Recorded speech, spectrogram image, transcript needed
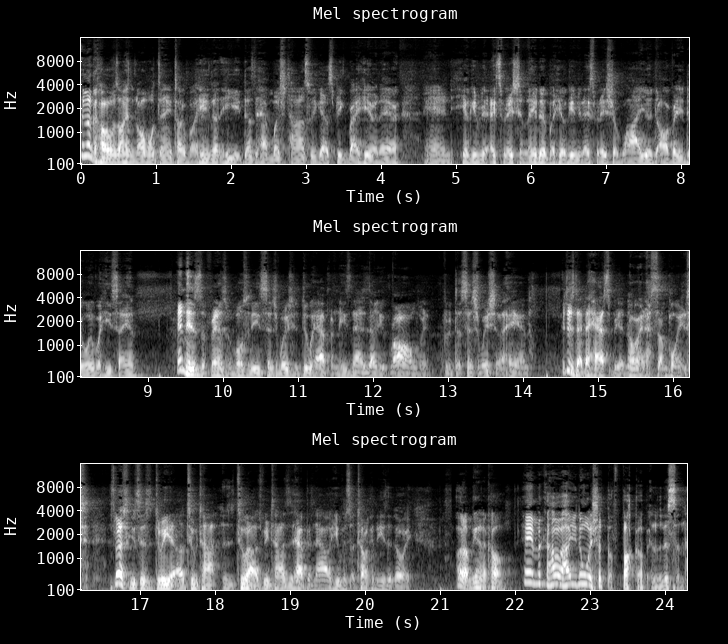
And Mekahara was on his normal thing, talking about he he doesn't have much time, so he got to speak right here and there, and he'll give you an explanation later, but he'll give you an explanation why you're already doing what he's saying. In his defense, when most of these situations do happen, he's not exactly wrong with, with the situation at hand. It's just that that has to be annoying at some point, especially since three, uh, two times, two out of three times it happened. Now he was talking to Itadori. Hold up, I'm getting a call. Hey, Mekahara, how you doing? Shut the fuck up and listen.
